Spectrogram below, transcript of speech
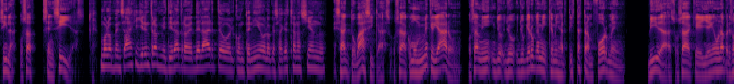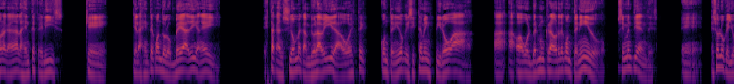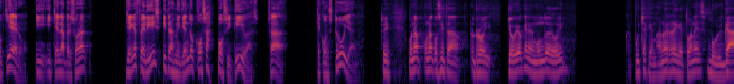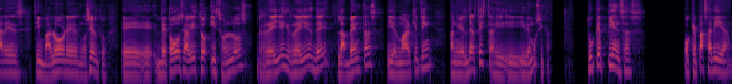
sí, las cosas sencillas. Como los mensajes que quieren transmitir a través del arte o el contenido, lo que sea que están haciendo. Exacto, básicas. O sea, como a mí me criaron. O sea, a mí, yo, yo, yo quiero que, mi, que mis artistas transformen vidas. O sea, que lleguen a una persona que hagan a la gente feliz. Que, que la gente cuando los vea digan, hey, esta canción me cambió la vida. O este contenido que hiciste me inspiró a, a, a, a volverme un creador de contenido. ¿Sí me entiendes? Eh, eso es lo que yo quiero. Y, y, que la persona llegue feliz y transmitiendo cosas positivas. O sea, que construyan. Sí. Una, una cosita, Roy. Yo veo que en el mundo de hoy, pucha, que mano de reggaetones vulgares, sin valores, ¿no es cierto? Eh, de todo se ha visto y son los reyes y reyes de las ventas y el marketing a nivel de artistas y, de música. ¿Tú qué piensas o qué pasaría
